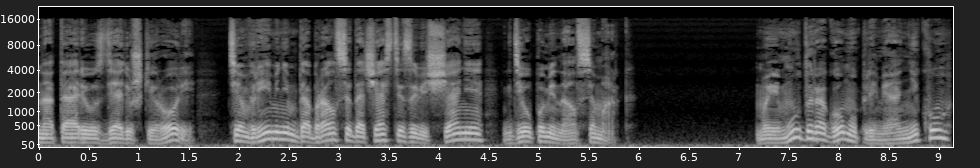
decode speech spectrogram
Нотариус дядюшки Рори тем временем добрался до части завещания, где упоминался Марк. «Моему дорогому племяннику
